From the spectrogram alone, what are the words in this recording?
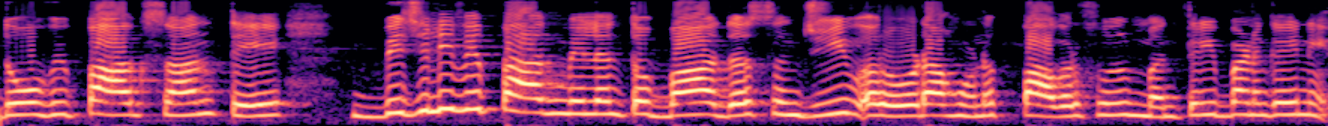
ਦੋ ਵਿਭਾਗ ਸਨ ਤੇ ਬਿਜਲੀ ਵਿਭਾਗ ਮਿਲਣ ਤੋਂ ਬਾਅਦ ਸੰਜੀਵ ਅਰੋੜਾ ਹੁਣ ਪਾਵਰਫੁਲ ਮੰਤਰੀ ਬਣ ਗਏ ਨੇ।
